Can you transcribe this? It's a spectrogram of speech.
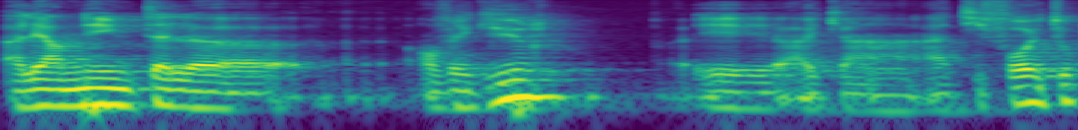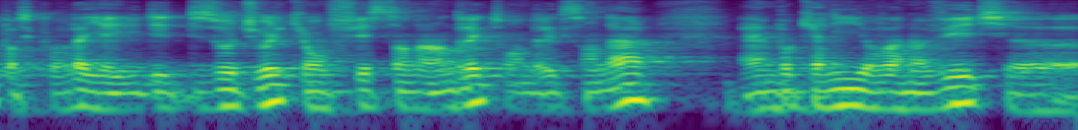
aller amener une telle euh, envergure et avec un, un, tifo et tout, parce que voilà, il y a eu des, autres joueurs qui ont fait Standard Anderlecht ou Anderlecht Standard, un Bokani, Jovanovic, euh,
